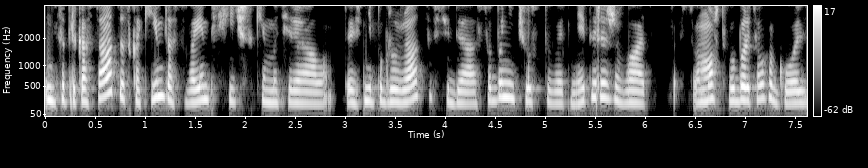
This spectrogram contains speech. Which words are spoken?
не соприкасаться с каким-то своим психическим материалом. То есть не погружаться в себя, особо не чувствовать, не переживать. То есть он может выбрать алкоголь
